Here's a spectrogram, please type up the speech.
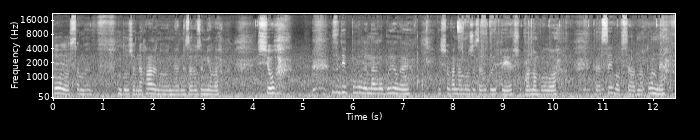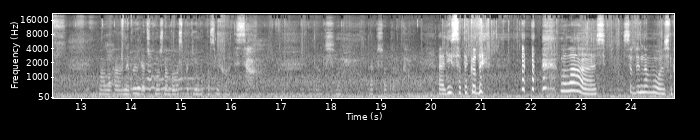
полосами дуже негарно, не, не зрозуміло, що зліпили, наробили, і що вона може зробити, щоб воно було красиво, все однотонне, мало гарний вигляд, щоб можна було спокійно посміхатися. Так що, так що так. Аліса, ти куди? Вилазь, сюди не можна.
